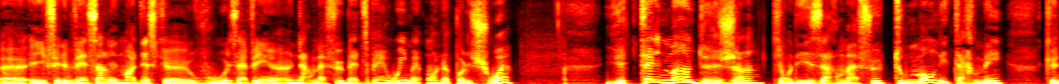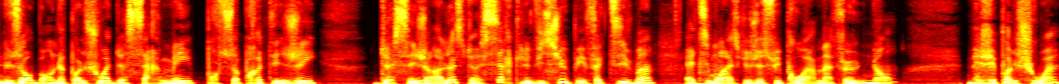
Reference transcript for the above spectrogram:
euh, et Philippe Vincent lui a demandé, est-ce que vous avez une arme à feu? Ben, elle dit, ben oui, mais on n'a pas le choix. Il y a tellement de gens qui ont des armes à feu, tout le monde est armé, que nous autres, ben, on n'a pas le choix de s'armer pour se protéger de ces gens-là. C'est un cercle vicieux. Puis effectivement, elle dit, moi, est-ce que je suis pro-arme à feu? Non. Mais j'ai pas le choix.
